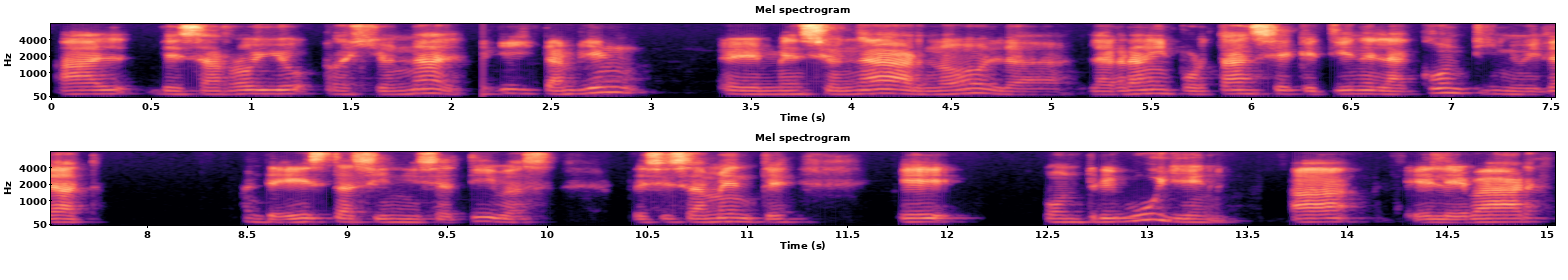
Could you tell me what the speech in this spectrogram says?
al desarrollo regional. Y también eh, mencionar ¿no? la, la gran importancia que tiene la continuidad de estas iniciativas, precisamente, que contribuyen a elevar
